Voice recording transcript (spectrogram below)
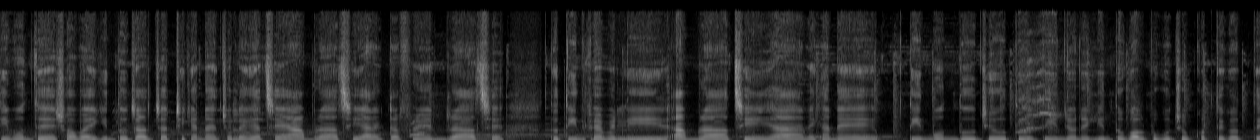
ইতিমধ্যে সবাই কিন্তু যার যার ঠিকানায় চলে গেছে, আমরা আছি আর একটা ফ্রেন্ডরা আছে। তো তিন ফ্যামিলির আমরা আছি, আর এখানে তিন বন্ধু যেহেতু, তিনজনে কিন্তু গল্প গুজব করতে করতে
